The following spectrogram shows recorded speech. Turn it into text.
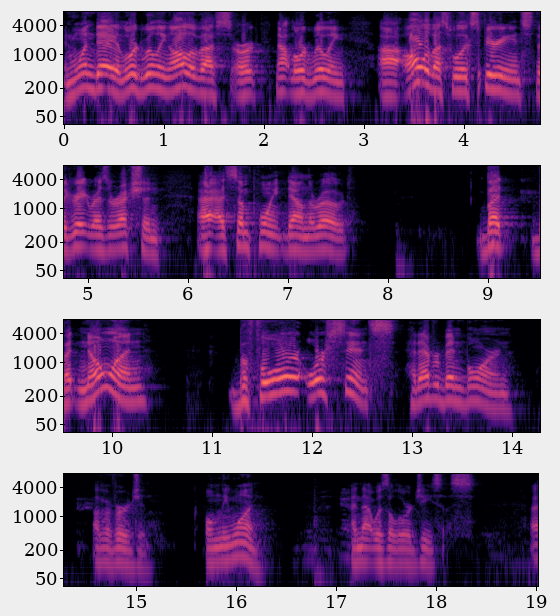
And one day, Lord willing, all of us, or not Lord willing, uh, all of us will experience the great resurrection at, at some point down the road. But, but no one before or since had ever been born of a virgin. Only one. And that was the Lord Jesus. Uh,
